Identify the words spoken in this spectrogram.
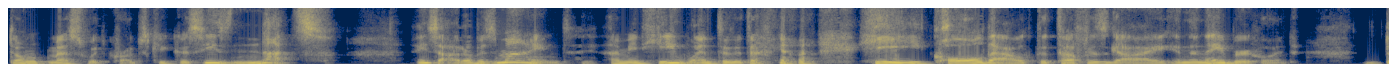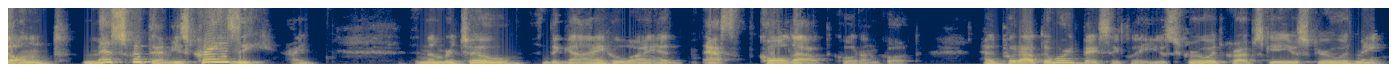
don't mess with Krubski because he's nuts. He's out of his mind. I mean, he went to the, he called out the toughest guy in the neighborhood. Don't mess with him. He's crazy, right? Number two, the guy who I had asked, called out, quote unquote, had put out the word basically. You screw with Krubski, you screw with me.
